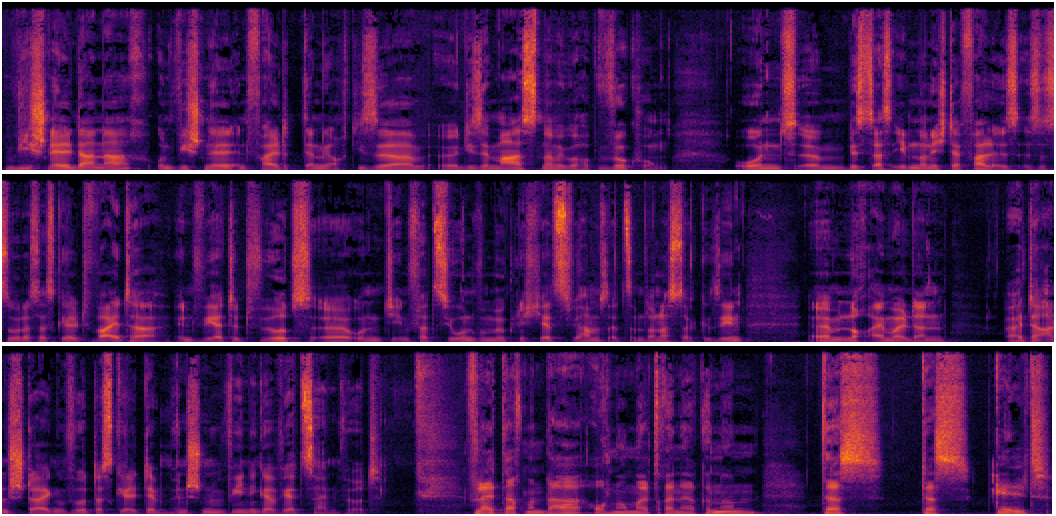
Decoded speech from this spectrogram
wie schnell danach und wie schnell entfaltet dann auch diese, äh, diese Maßnahme überhaupt Wirkung? Und ähm, bis das eben noch nicht der Fall ist, ist es so, dass das Geld weiter entwertet wird äh, und die Inflation womöglich jetzt, wir haben es jetzt am Donnerstag gesehen, ähm, noch einmal dann weiter ansteigen wird, das Geld der Menschen weniger wert sein wird. Vielleicht darf man da auch noch mal dran erinnern, dass das Geld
